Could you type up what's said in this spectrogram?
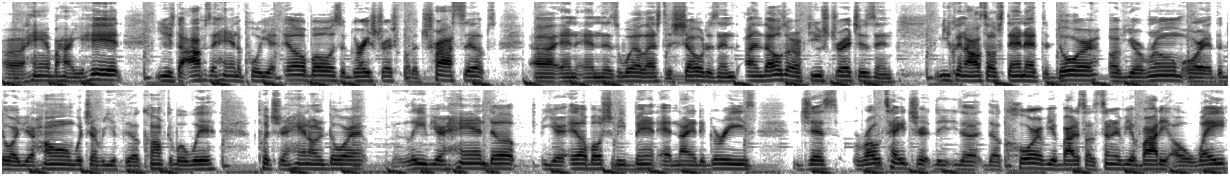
uh, hand behind your head. Use the opposite hand to pull your elbow. It's a great stretch for the triceps uh, and and as well as the shoulders. And and those are a few stretches. And you can also stand at the door of your room or at the door of your home whichever you feel comfortable with. Put your hand on the door leave your hand up your elbow should be bent at 90 degrees. Just rotate your the, the, the core of your body so the center of your body away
